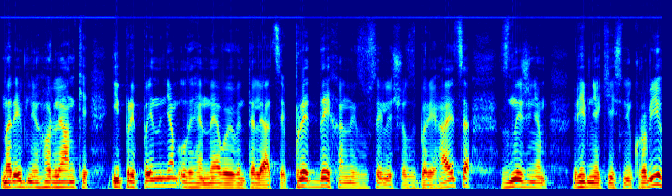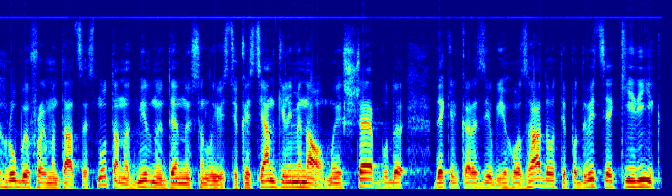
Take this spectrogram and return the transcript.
на рівні горлянки і припиненням легеневої вентиляції. При дихальних зусиллях, що зберігається, зниженням рівня кисню крові, грубої фрагментації сну та надмірною денною сонливістю. Крістіан Гелімінау. Ми ще буде декілька разів його згадувати. Подивіться, який рік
